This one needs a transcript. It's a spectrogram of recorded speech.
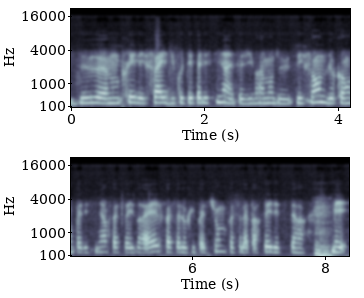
de euh, montrer les failles du côté palestinien. Il s'agit vraiment de défendre le camp palestinien face à Israël, face à l'occupation, face à l'apartheid, etc. Mhm. Mais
